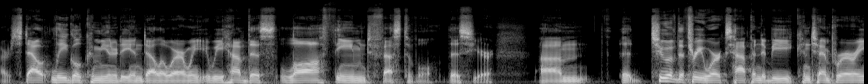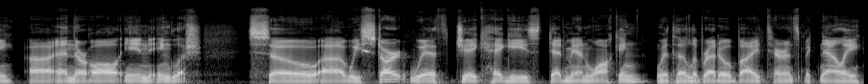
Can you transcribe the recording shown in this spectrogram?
our stout legal community in Delaware. We, we have this law themed festival this year. Um, two of the three works happen to be contemporary, uh, and they're all in English. So uh, we start with Jake Heggie's Dead Man Walking with a libretto by Terrence McNally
